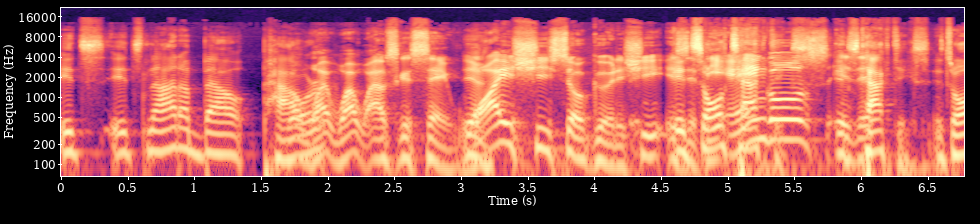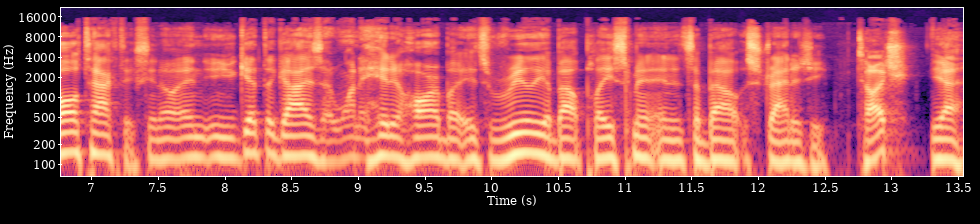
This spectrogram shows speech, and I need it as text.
it's it's not about power. Why, why, I was gonna say, Yeah. why is she so good? Is she? Is it's it all the tactics. angles? It's Is it? tactics. It's all tactics, you know. And you get the guys that want to hit it hard, but it's really about placement and it's about strategy. touch? Yeah,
